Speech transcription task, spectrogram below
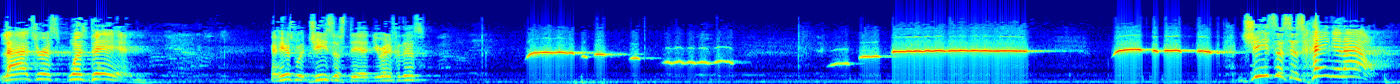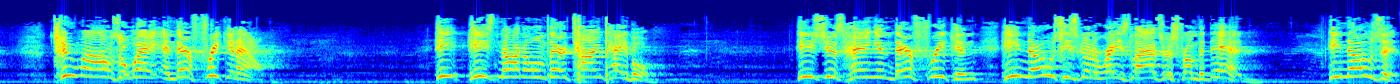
Lazarus was dead. And here's what Jesus did. You ready for this? Jesus is hanging out two miles away and they're freaking out. He, he's not on their timetable. He's just hanging, they're freaking. He knows he's going to raise Lazarus from the dead. He knows it.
